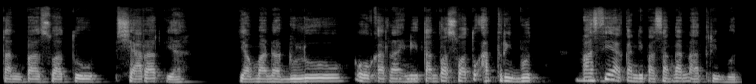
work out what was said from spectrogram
tanpa suatu syarat ya yang mana dulu oh karena ini tanpa suatu atribut hmm. pasti akan dipasangkan atribut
